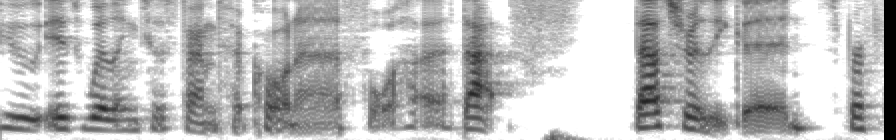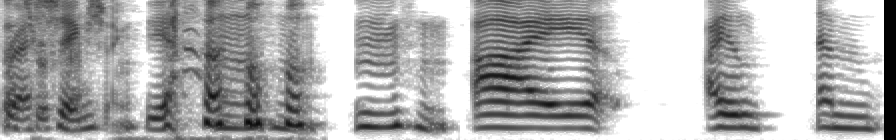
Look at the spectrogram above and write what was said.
who is willing to stand her corner for her. That's that's really good. It's refreshing. refreshing. Yeah. Mhm. Mhm. I I am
